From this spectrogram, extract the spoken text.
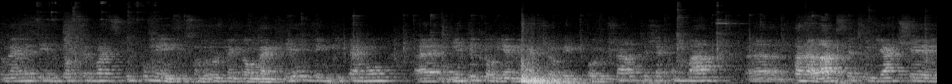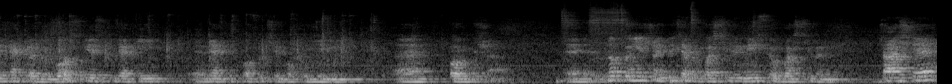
to najlepiej jest obserwować z kilku miejsc. Są różne geometrie i dzięki temu e, nie tylko wiemy, jak się obiekt porusza, ale też jaką ma e, paralaksę, czyli jak się, jaka odległość jest, w jaki, w jaki sposób się wokół Ziemi e, porusza. No konieczność bycia we właściwym miejscu, w właściwym czasie,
